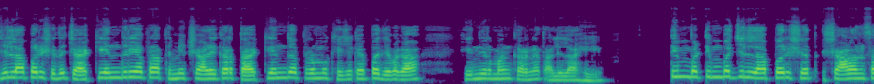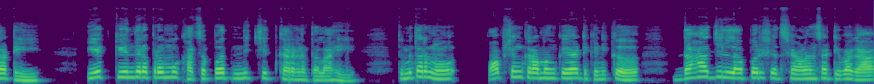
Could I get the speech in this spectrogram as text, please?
जिल्हा परिषदेच्या केंद्रीय प्राथमिक शाळेकरता केंद्र प्रमुख हे जे काही पदे बघा हे निर्माण करण्यात आलेलं आहे. टिंबटिंब जिल्हा परिषद शाळांसाठी एक केंद्र प्रमुखाचं पद निश्चित करण्यात आलं आहे. तर मित्रांनो ऑप्शन क्रमांक या ठिकाणी क दहा जिल्हा परिषद शाळांसाठी बघा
